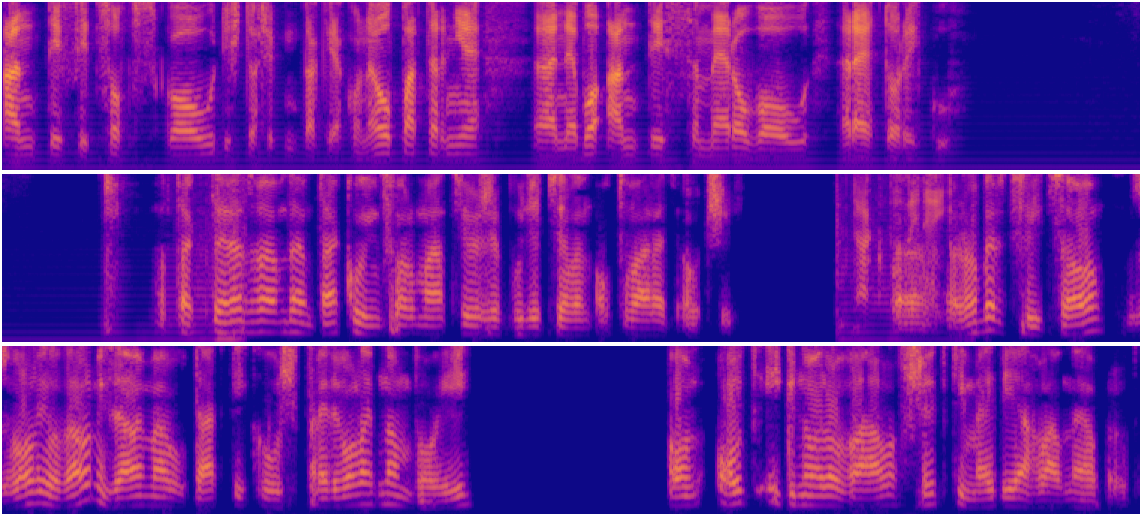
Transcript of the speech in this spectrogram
antificovskou, když to řeknu tak jako neopatrně, nebo antismerovou rétoriku. No tak teraz vám dám takú informáciu, že budete len otvárať oči. Tak povedej. Robert Fico zvolil veľmi zaujímavú taktiku už v predvolebnom boji. On odignoroval všetky médiá hlavného prúdu.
